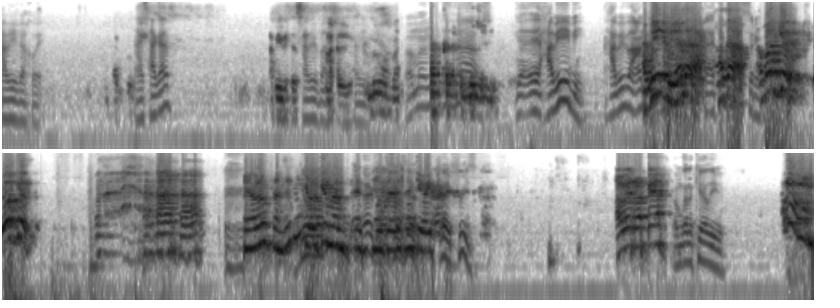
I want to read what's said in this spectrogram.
حبيبي يا اخويا عايز حاجة؟ حبيبي حبيبي حبيبي حبيبي عم حبيبي يلا يلا وقف وقف A ver, rapea. I'm gonna kill you. Boom.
